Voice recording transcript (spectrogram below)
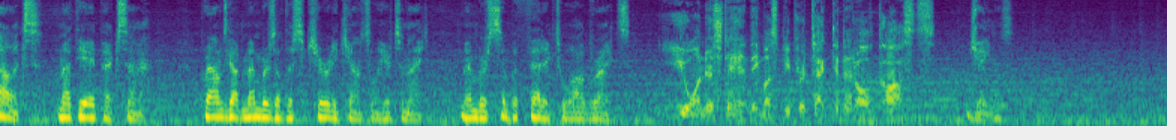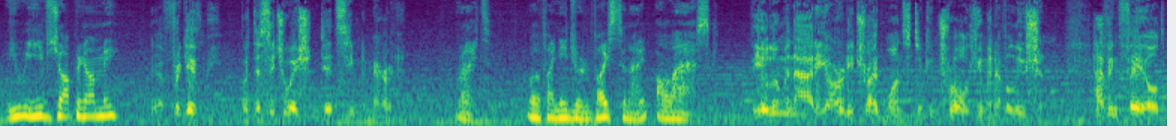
Alex, I'm at the Apex Center. Brown's got members of the Security Council here tonight. Members sympathetic to AUG rights. You understand they must be protected at all costs. Janus? Were you eavesdropping on me? Uh, forgive me, but the situation did seem to merit it. Right. Well, if I need your advice tonight, I'll ask. The Illuminati already tried once to control human evolution. Having failed,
